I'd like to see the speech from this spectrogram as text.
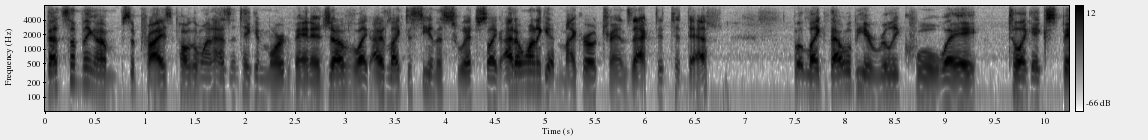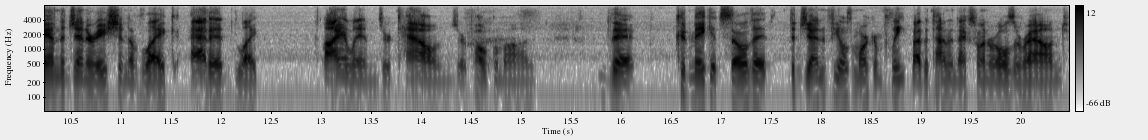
that's something I'm surprised Pokemon hasn't taken more advantage of. Like I'd like to see in the Switch. Like I don't want to get microtransacted to death, but like that would be a really cool way to like expand the generation of like added like islands or towns or Pokemon. that could make it so that the gen feels more complete by the time the next one rolls around.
